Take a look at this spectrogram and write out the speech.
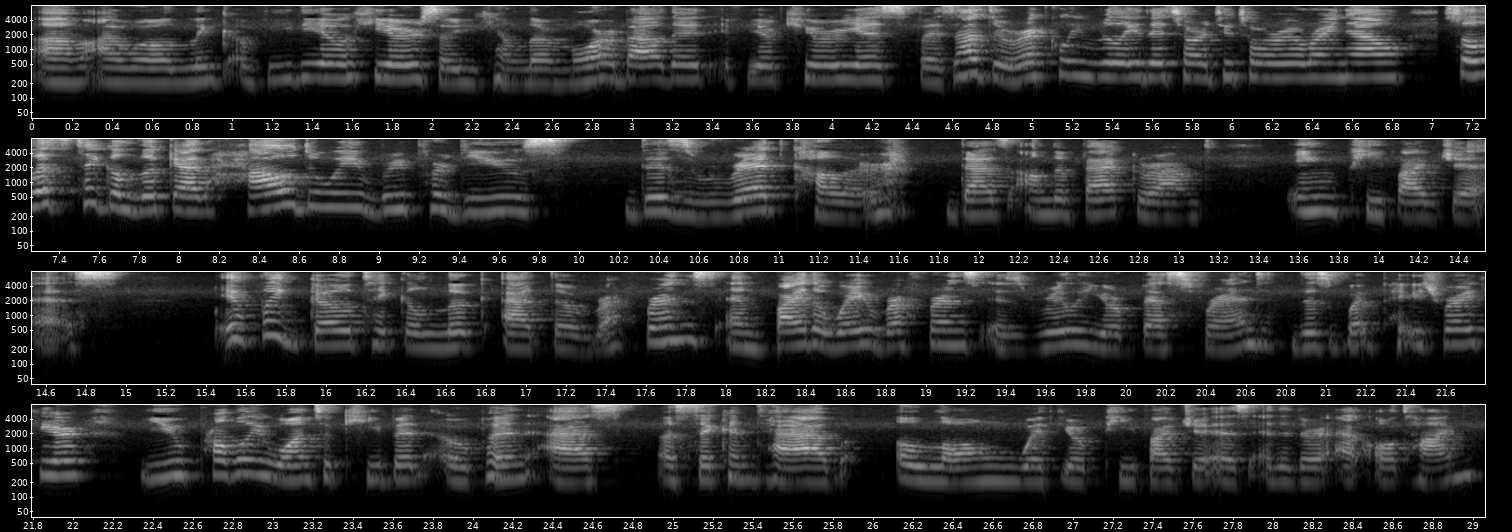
Um, I will link a video here so you can learn more about it if you're curious, but it's not directly related to our tutorial right now. So let's take a look at how do we reproduce this red color that's on the background in P5JS if we go take a look at the reference, and by the way, reference is really your best friend, this web page right here, you probably want to keep it open as a second tab along with your P5JS editor at all time.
